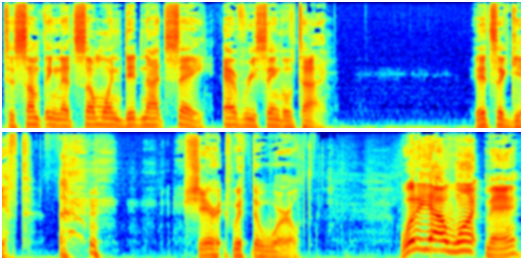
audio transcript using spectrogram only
to something that someone did not say every single time. It's a gift. Share it with the world. What do y'all want, man?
